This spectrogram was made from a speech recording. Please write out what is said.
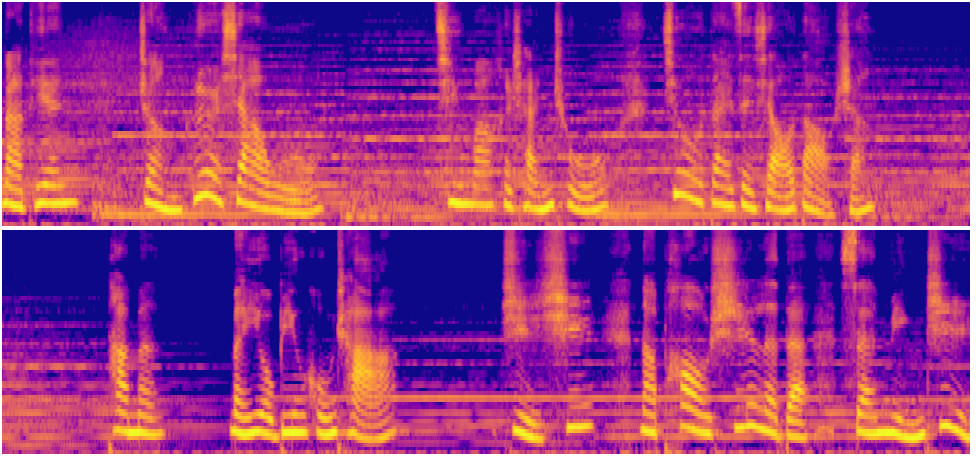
那天整个下午，青蛙和蟾蜍就待在小岛上。他们没有冰红茶，只吃那泡湿了的三明治。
